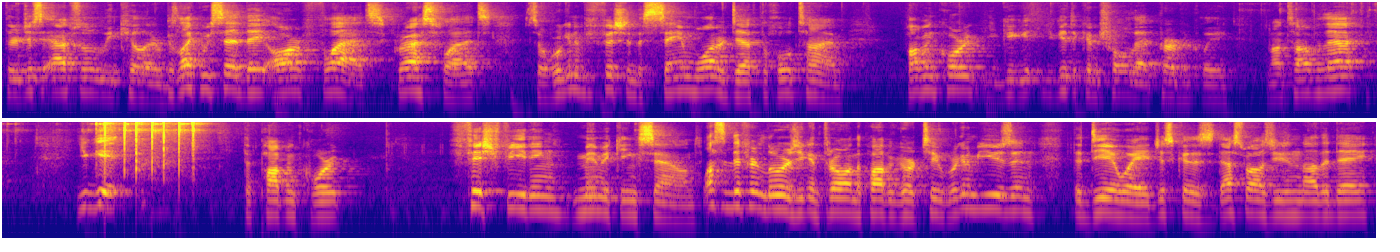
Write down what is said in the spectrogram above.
they're just absolutely killer. Because like we said, they are flats, grass flats. So we're gonna be fishing the same water depth the whole time. Popping cork, you get, you get to control that perfectly. And on top of that, you get the popping cork fish feeding mimicking sound. Lots of different lures you can throw on the popping cork too. We're gonna be using the DOA just because that's what I was using the other day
